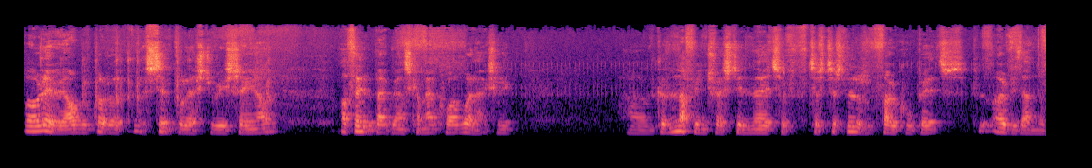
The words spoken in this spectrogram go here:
Well, there we are. We've got a, a simple estuary scene. I, I think the background's come out quite well, actually. Um, got enough interest in there to just just little focal bits, overdone the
